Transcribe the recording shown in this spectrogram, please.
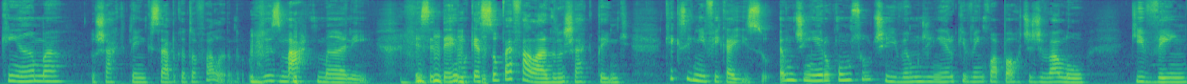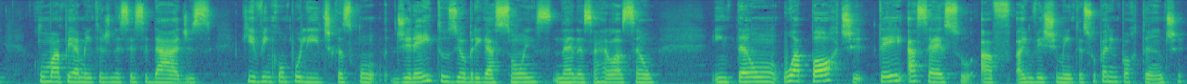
quem ama o Shark Tank sabe o que eu estou falando, de smart money, esse termo que é super falado no Shark Tank. O que, que significa isso? É um dinheiro consultivo, é um dinheiro que vem com aporte de valor, que vem com mapeamento de necessidades, que vem com políticas, com direitos e obrigações né, nessa relação. Então, o aporte, ter acesso a, a investimento é super importante.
